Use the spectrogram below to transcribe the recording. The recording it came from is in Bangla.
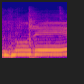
বন্ধুরে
